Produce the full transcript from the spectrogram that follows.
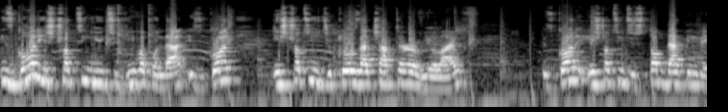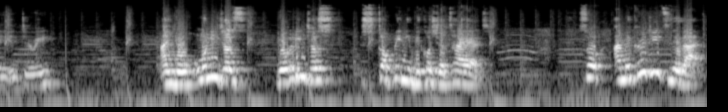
Is God instructing you to give up on that? Is God instructing you to close that chapter of your life? Is God instructing you to stop that thing that you're doing? And you're only just you're only just stopping it because you're tired. So I'm encouraging you to say that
